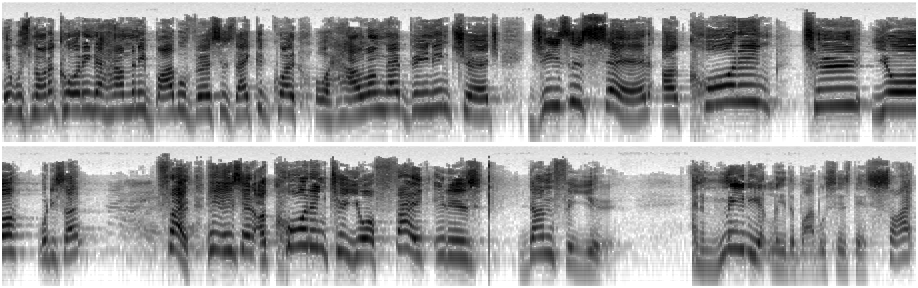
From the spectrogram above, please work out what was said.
It was not according to how many Bible verses they could quote or how long they've been in church. Jesus said, according to your, what do you say? Faith. faith. He, he said, according to your faith, it is done for you. And immediately, the Bible says, their sight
